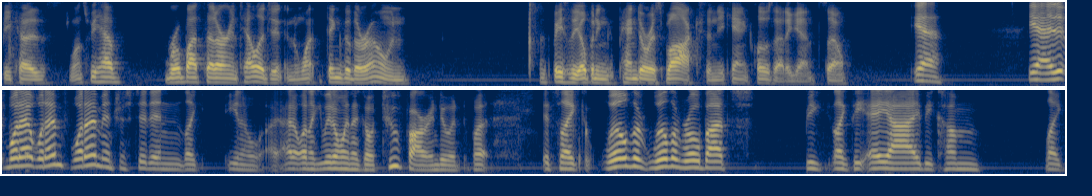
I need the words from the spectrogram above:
because once we have robots that are intelligent and want things of their own it's basically opening Pandora's box and you can't close that again so Yeah, yeah. What I what I'm what I'm interested in, like you know, I, I don't want to we don't want to go too far into it, but it's like will the will the robots be like the AI become like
